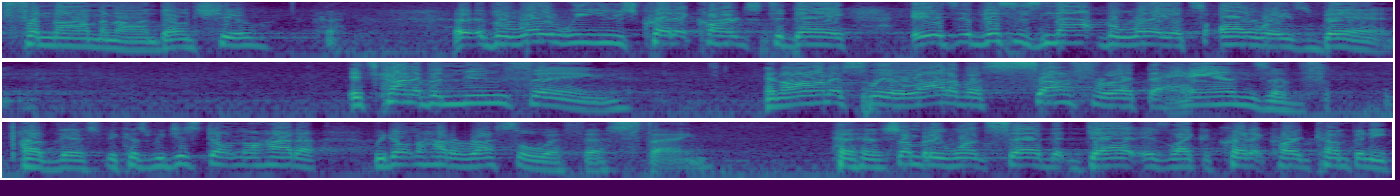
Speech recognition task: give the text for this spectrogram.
phenomenon, don't you? Uh, the way we use credit cards today, this is not the way it's always been. It's kind of a new thing. And honestly, a lot of us suffer at the hands of, of this because we just don't know how to, we don't know how to wrestle with this thing. Somebody once said that debt is like a credit card company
